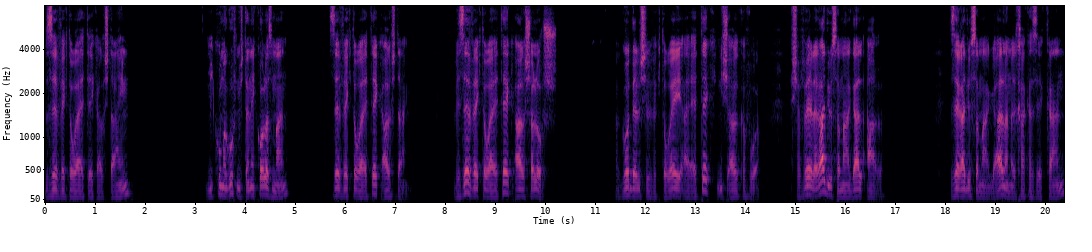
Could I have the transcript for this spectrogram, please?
זה וקטור ההעתק r2. מיקום הגוף משתנה כל הזמן. זה וקטור ההעתק r2. וזה וקטור ההעתק R3. הגודל של וקטורי ההעתק נשאר קבוע, ושווה לרדיוס המעגל R. זה רדיוס המעגל, המרחק הזה כאן.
